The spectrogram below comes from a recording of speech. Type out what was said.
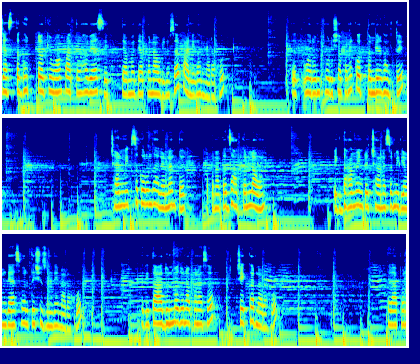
जास्त घट्ट किंवा पातळ हवे असेल त्यामध्ये आपण आवडीनुसार पाणी घालणार आहोत. तर वरून थोडीशी आपण कोथिंबीर घालतोय. छान मिक्स करून झाल्यानंतर आपण आता झाकण लावून एक दहा मिनटं छान असं मीडियम गॅसवरती शिजून देणार आहोत. तर इथं अधूनमधून आपण असं चेक करणार आहोत. तर आपण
